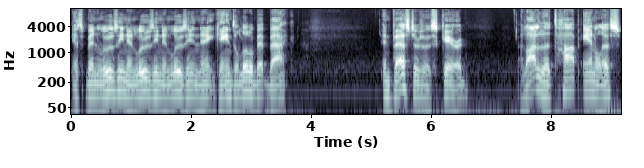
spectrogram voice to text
It's been losing and losing and losing, and then it gains a little bit back. Investors are scared. A lot of the top analysts,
